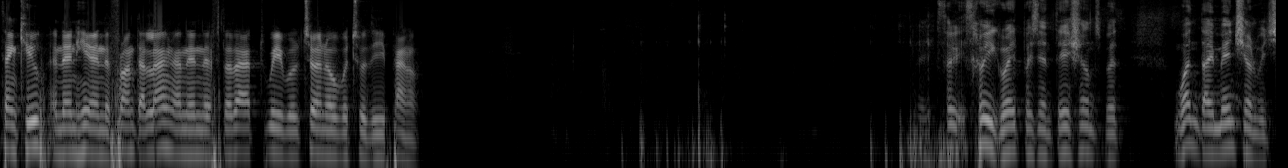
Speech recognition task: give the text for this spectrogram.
thank you. And then here in the front, Alain, and then after that, we will turn over to the panel. Three, three great presentations, but one dimension which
